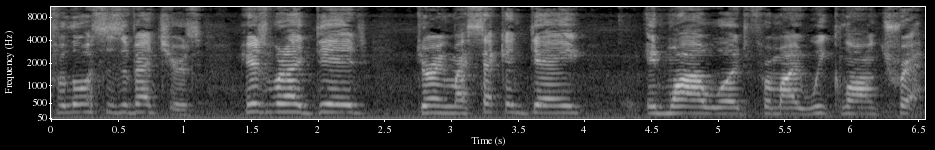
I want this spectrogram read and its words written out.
for Lewis's Adventures. Here's what I did during my second day in Wildwood for my week-long trip.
